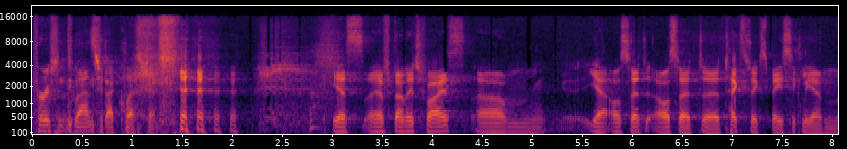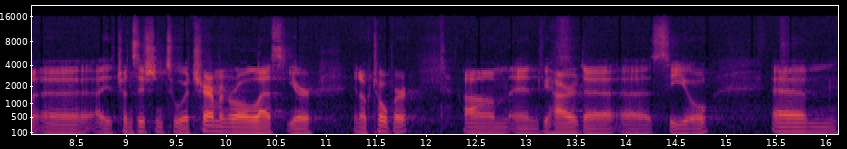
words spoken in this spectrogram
person to answer that question. yes, I have done it twice. Um, yeah, also at, also at uh, TaxFix, basically, I'm, uh, I transitioned to a chairman role last year in October, um, and we hired a, a CEO. Um,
